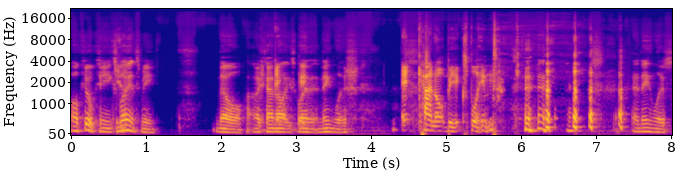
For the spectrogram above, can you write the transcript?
Oh, cool. Can you explain yeah. it to me? No, I cannot it, explain it, it in English. It cannot be explained in English.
